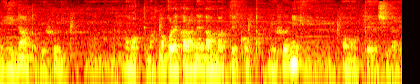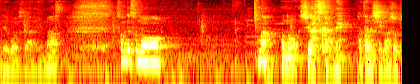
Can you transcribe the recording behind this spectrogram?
にいいなというふうに思ってます、まあ、これからね頑張っていこうというふうに思っている次第でございます。そんでそのまあこの4月からね新しい場所と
